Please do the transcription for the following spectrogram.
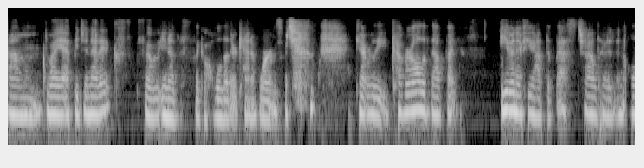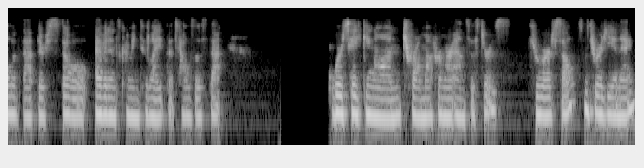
um, via epigenetics. So, you know, this is like a whole other can of worms, which can't really cover all of that. But even if you had the best childhood and all of that, there's still evidence coming to light that tells us that we're taking on trauma from our ancestors through ourselves and through our DNA.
